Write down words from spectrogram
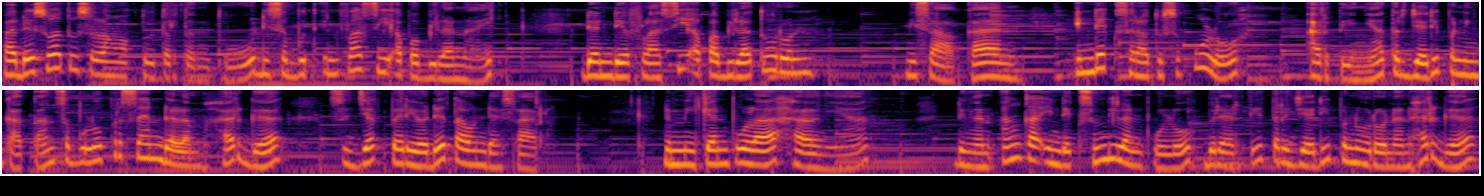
pada suatu selang waktu tertentu disebut inflasi apabila naik dan deflasi apabila turun. Misalkan, indeks 110 artinya terjadi peningkatan 10% dalam harga sejak periode tahun dasar. Demikian pula halnya dengan angka indeks 90 berarti terjadi penurunan harga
